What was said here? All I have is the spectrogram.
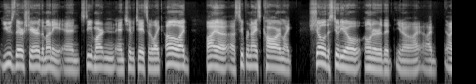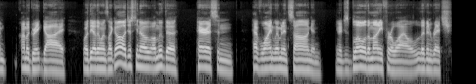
use their share of the money? And Steve Martin and Chevy Chase are like, oh, I'd buy a, a super nice car and like show the studio owner that, you know, I, I I'm I'm a great guy. Or the other one's like, oh, I'll just, you know, I'll move to Paris and have wine, women, and song and, you know, just blow all the money for a while, living rich.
